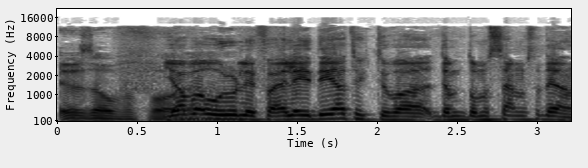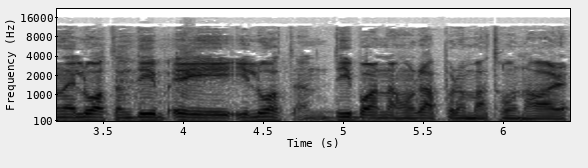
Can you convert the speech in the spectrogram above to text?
was over for. Jag var orolig för, eller det jag tyckte var, de, de sämsta delarna i låten, det är, i, i låten, det är bara när hon rappar om att hon har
